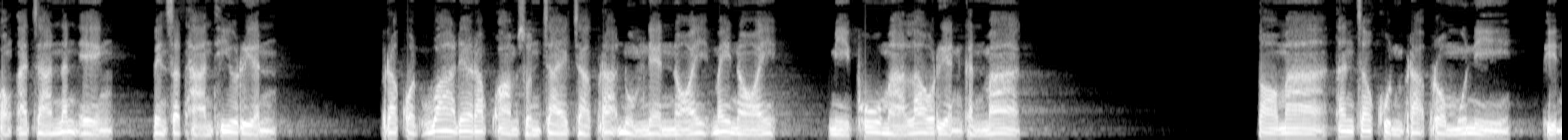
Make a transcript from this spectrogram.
ของอาจารย์นั่นเอง เป็นสถานที่เรียน ปรากฏว่าได้รับความสนใจจากพระหนุ่มเนนน้อยไม่น้อย มีผู้มาเล่าเรียนกันมาก ต่อมาท่านเจ้าคุณพระพรหมมุนี ผิน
